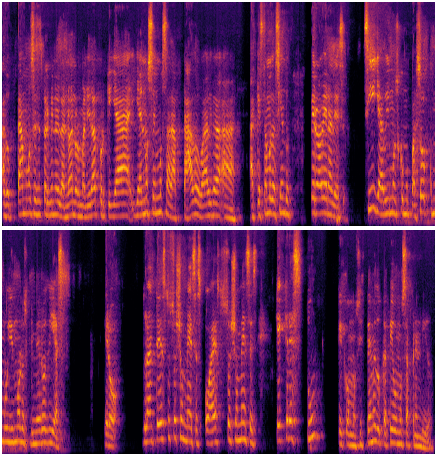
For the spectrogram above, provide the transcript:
adoptamos ese término de la nueva normalidad porque ya, ya nos hemos adaptado, valga, a, a qué estamos haciendo. Pero a ver, Alex, sí, ya vimos cómo pasó, cómo vivimos los primeros días, pero durante estos ocho meses o a estos ocho meses, ¿qué crees tú que como sistema educativo hemos aprendido?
